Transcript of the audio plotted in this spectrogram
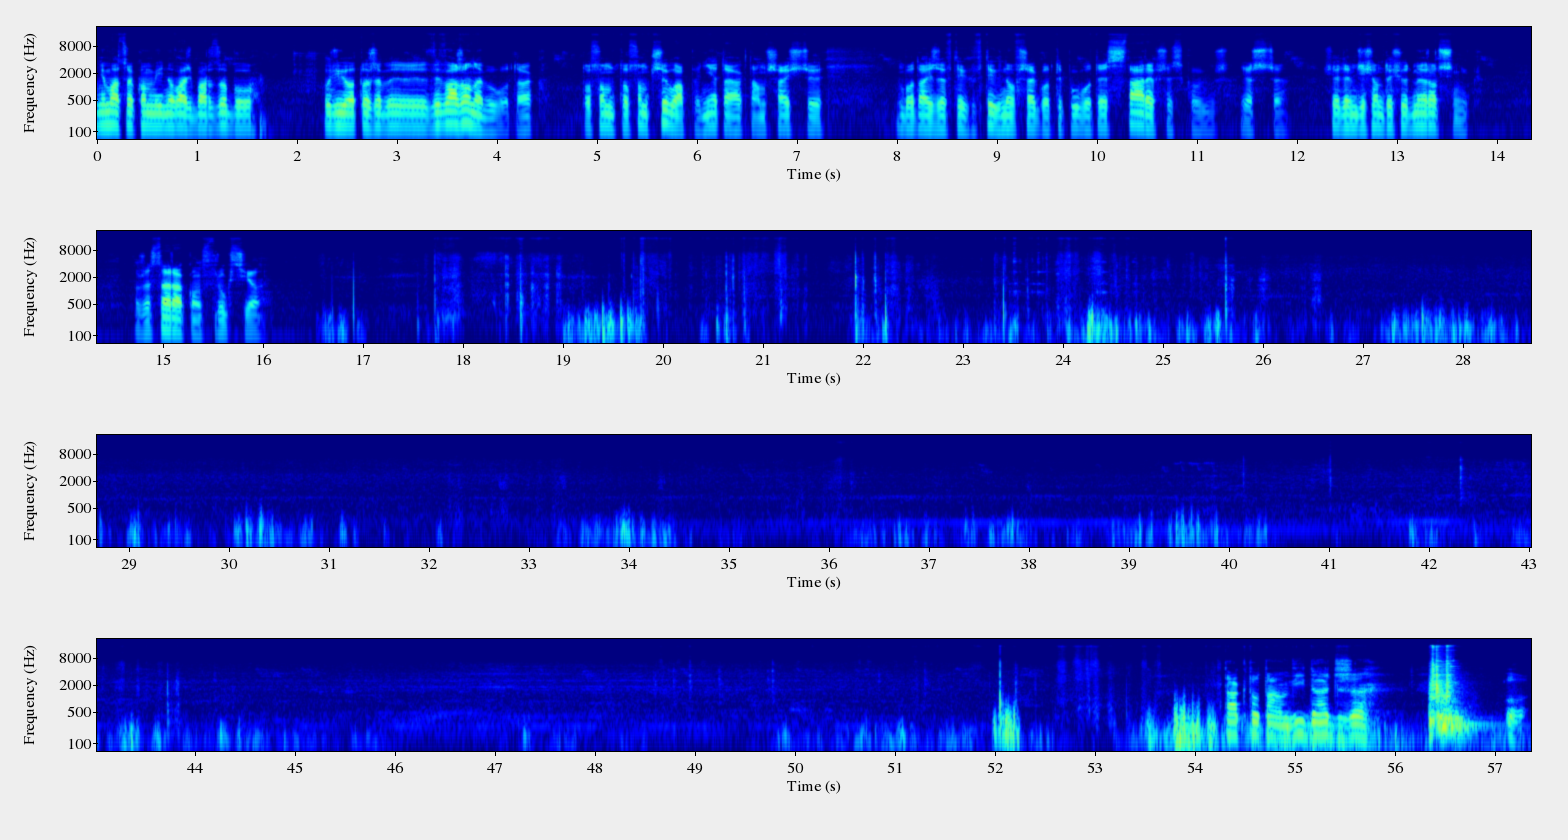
Nie ma co kombinować bardzo, bo chodzi o to, żeby wyważone było, tak? To są, to są trzy łapy, nie tak jak tam sześć, czy bodajże w tych, w tych nowszego typu, bo to jest stare wszystko już jeszcze. 77 rocznik. Może stara konstrukcja. Tak to tam widać, że o,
